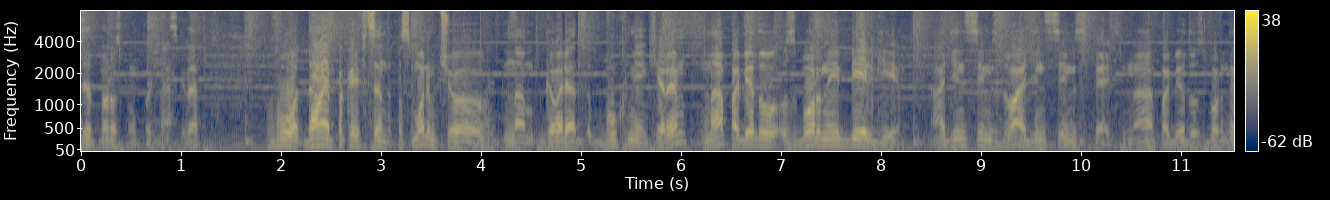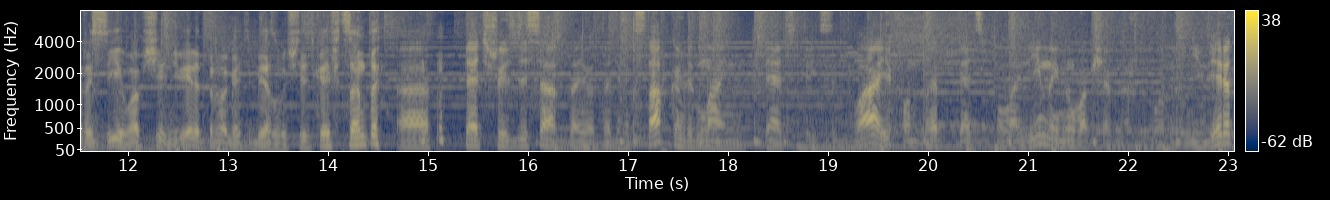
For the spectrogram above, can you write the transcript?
Дед Мороз, по-моему, по-фински, да? Вот, давай по коэффициенту посмотрим, что нам говорят букмекеры. На победу сборной Бельгии 1.72, 1.75. На победу сборной России вообще не верят. Предлагаю тебе озвучить эти коэффициенты. Э, 5.60 дает 1xСтавка, Winline 5.32 и Fonbet 5.5. Ну, вообще в нашу сборную не верят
